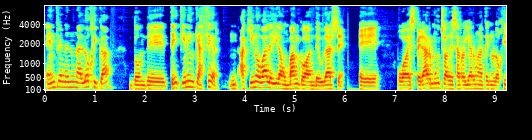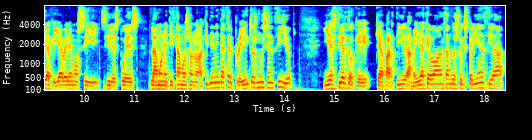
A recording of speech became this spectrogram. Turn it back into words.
entren en una lógica donde tienen que hacer. Aquí no vale ir a un banco a endeudarse eh, o a esperar mucho a desarrollar una tecnología que ya veremos si después la monetizamos o no. Aquí tienen que hacer proyectos muy sencillos y es cierto que, a partir, a medida que va avanzando su experiencia,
